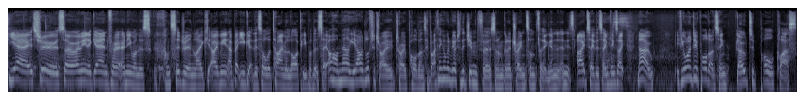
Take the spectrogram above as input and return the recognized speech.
Yeah, it's true. So, I mean, again, for anyone that's considering, like, I mean, I bet you get this all the time. A lot of people that say, "Oh, Mel, yeah, I would love to try try pole dancing, but I think I'm going to go to the gym first and I'm going to train something." And and it's I'd say the same things like, "No, if you want to do pole dancing, go to pole class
